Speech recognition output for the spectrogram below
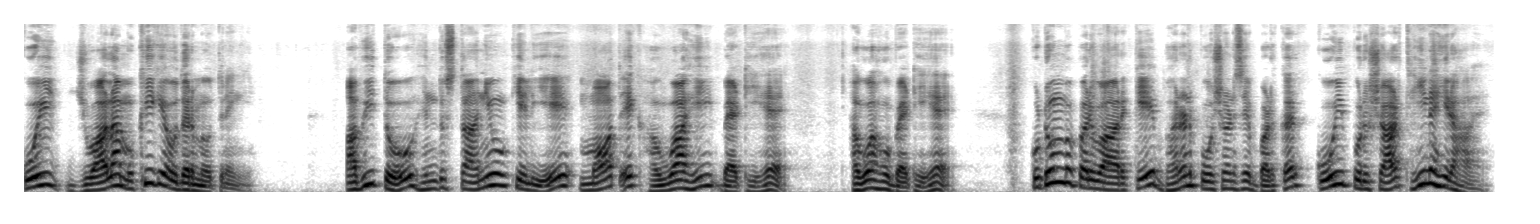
कोई ज्वालामुखी के उदर में उतरेंगे। अभी तो हिंदुस्तानियों के लिए मौत एक हवा ही बैठी है, हवा हो बैठी है। कुटुंब परिवार के भरण पोषण से बढ़कर कोई पुरुषार्थ ही नहीं रहा है।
